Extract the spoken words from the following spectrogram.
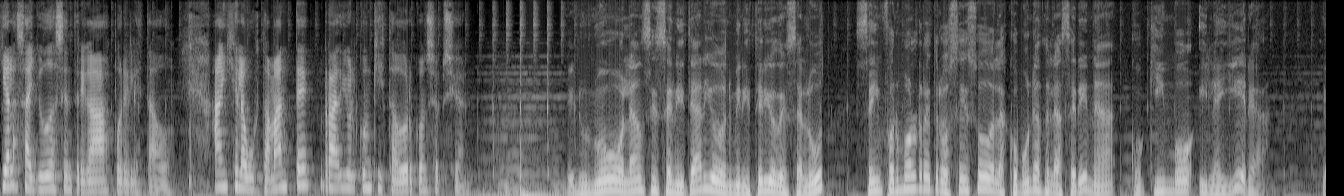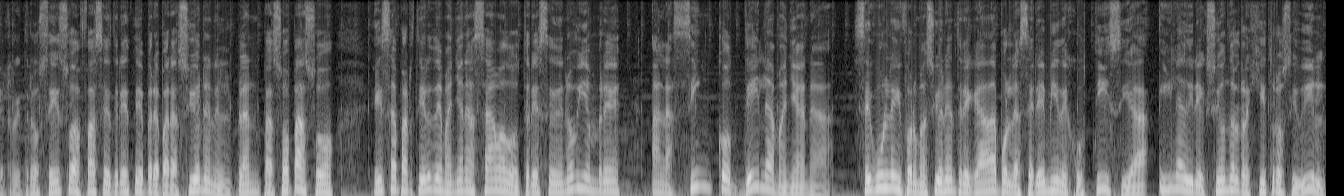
y a las ayudas entregadas por el Estado. Ángela Bustamante, Radio El Conquistador Concepción. En un nuevo balance sanitario del Ministerio de Salud, se informó el retroceso de las comunas de La Serena, Coquimbo y La Higuera. El retroceso a fase 3 de preparación en el plan paso a paso es a partir de mañana sábado 13 de noviembre a las 5 de la mañana. Según la información entregada por la Seremi de Justicia y la Dirección del Registro Civil,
